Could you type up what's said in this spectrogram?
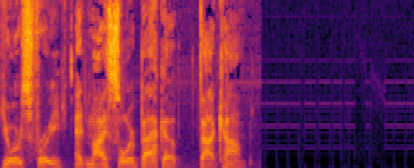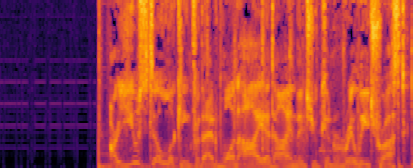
Yours free at mysolarbackup.com. Are you still looking for that one iodine that you can really trust?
